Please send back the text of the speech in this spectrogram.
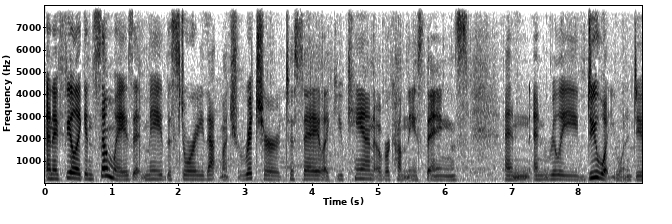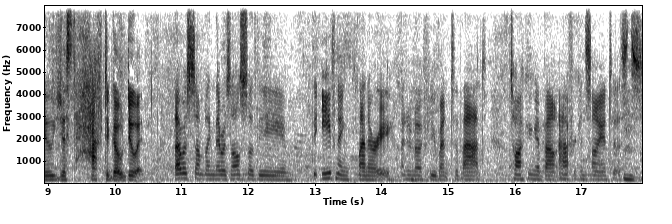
And I feel like in some ways it made the story that much richer to say, like, you can overcome these things and, and really do what you want to do. You just have to go do it. That was something. There was also the the evening plenary. I don't know if you went to that, talking about African scientists. Mm.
